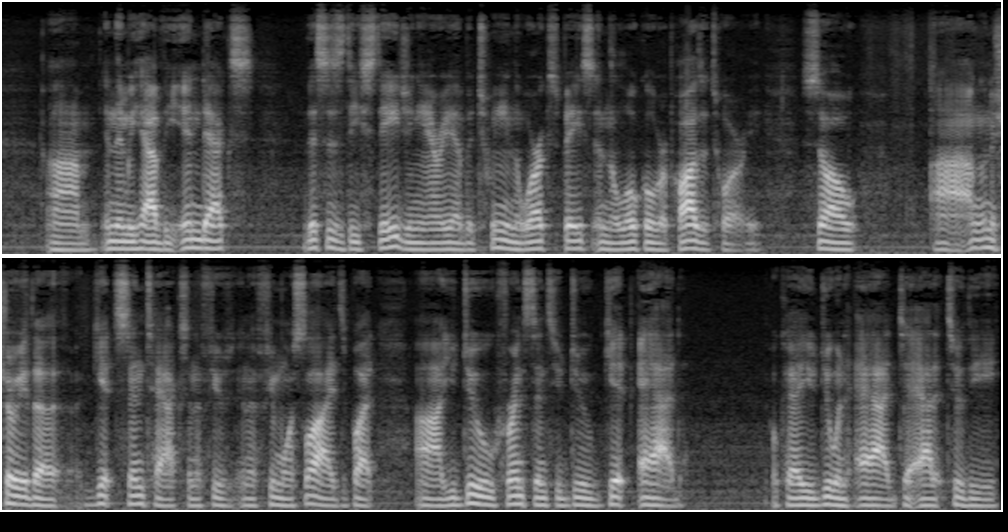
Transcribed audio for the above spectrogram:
um, and then we have the index this is the staging area between the workspace and the local repository. So uh, I'm going to show you the Git syntax in a few in a few more slides but uh, you do for instance you do git add okay? You do an add to add it to the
